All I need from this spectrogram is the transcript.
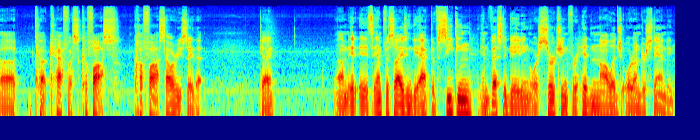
uh, kafas, kafas, kafas, however you say that. Okay. Um, it, it's emphasizing the act of seeking, investigating, or searching for hidden knowledge or understanding.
